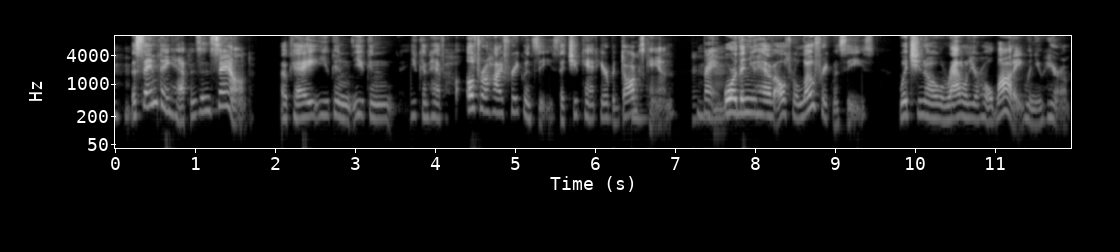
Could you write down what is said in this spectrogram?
Mhm. The same thing happens in sound. Okay, you can you can you can have ultra high frequencies that you can't hear, but dogs Mhm. can, Right. Mhm. or then you have ultra low frequencies, which you know rattle your whole body when you hear them.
